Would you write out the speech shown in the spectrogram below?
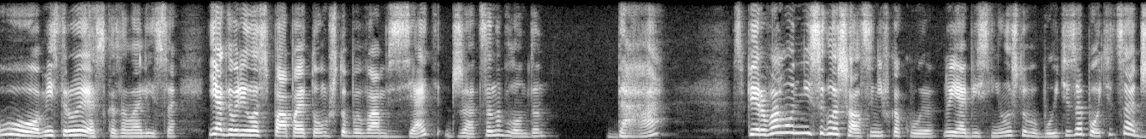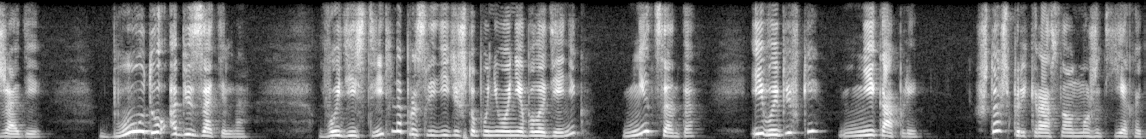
«О, мистер Уэс», — сказала Алиса, — «я говорила с папой о том, чтобы вам взять Джадсона в Лондон». «Да?» Сперва он не соглашался ни в какую, но я объяснила, что вы будете заботиться о Джади. «Буду обязательно!» Вы действительно проследите, чтобы у него не было денег? Ни цента. И выпивки? Ни капли. Что ж, прекрасно он может ехать.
